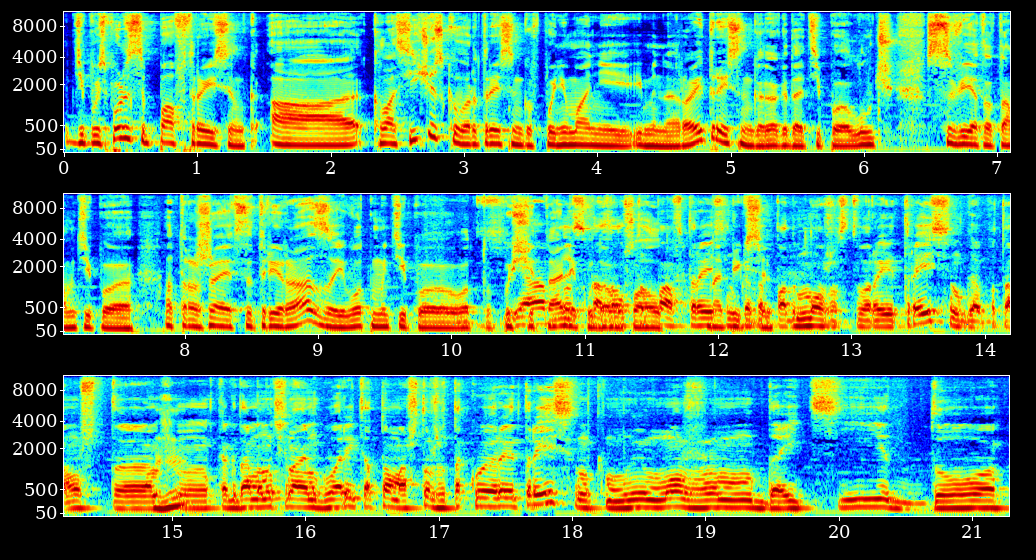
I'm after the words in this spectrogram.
да, типа используется path tracing, а классического рейтрейсинга в понимании именно рейтрейсинга, когда типа луч света там типа отражается три раза, и вот мы типа вот посчитали, Я бы куда сказал, упал что path tracing это под множество рейтрейсинга, потому что м, когда мы начинаем говорить о том, а что же такое рейтрейсинг, мы можем дойти до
